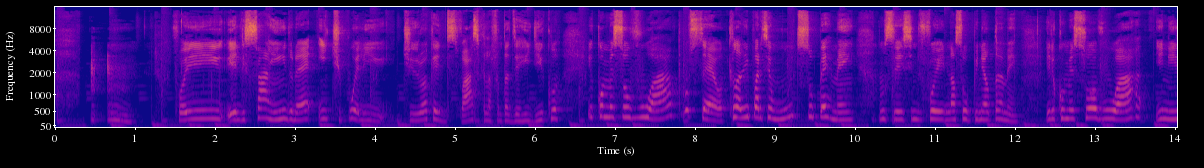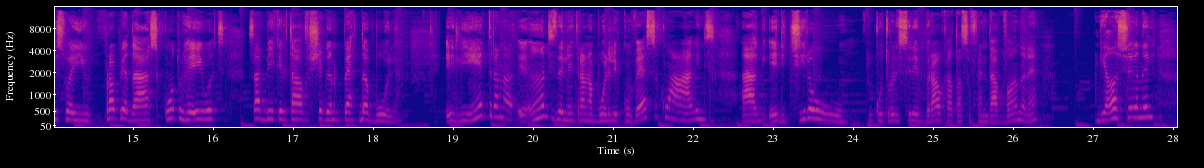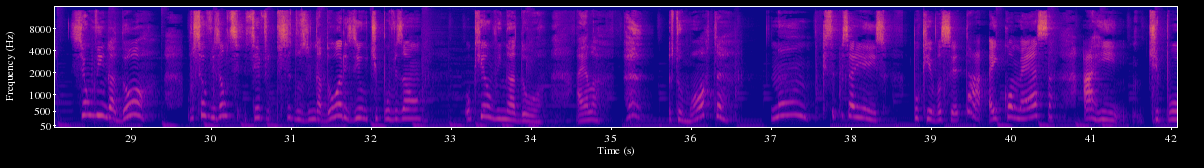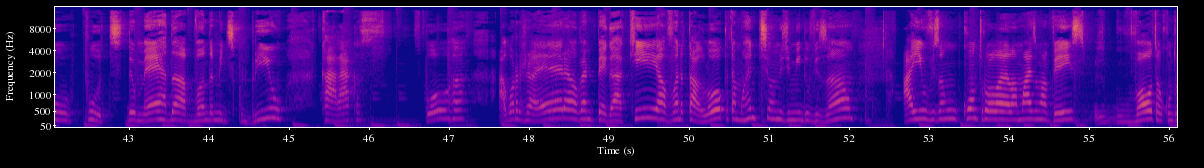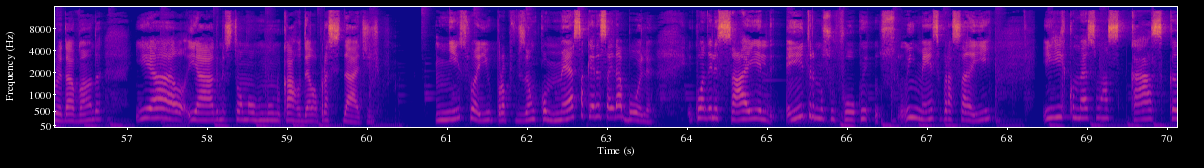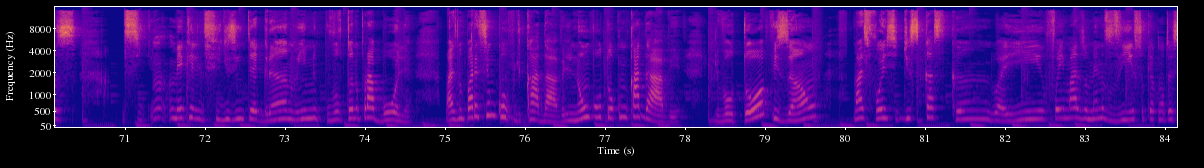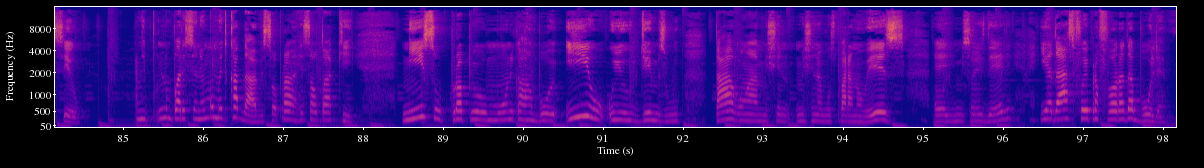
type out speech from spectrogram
foi ele saindo, né? E tipo, ele tirou aquele disfarce, aquela fantasia ridícula e começou a voar pro céu. Aquilo ali parecia muito Superman. Não sei se foi na sua opinião também. Ele começou a voar e nisso aí o próprio Darcy contra o Hayward sabia que ele tava chegando perto da bolha. Ele entra na, antes dele entrar na bolha, ele conversa com a Agnes, a, ele tira o, o controle cerebral que ela tá sofrendo da Wanda, né? E ela chega nele, você é um vingador? Você é o Visão, você é dos Vingadores? E o tipo, Visão, o que é um Vingador? Aí ela, ah, eu tô morta? Não, por que você pensaria isso? Porque você tá. Aí começa a rir, tipo, putz, deu merda, a Wanda me descobriu, caracas, porra, agora já era, vai me pegar aqui, a Wanda tá louca, tá morrendo de ciúmes de mim do Visão. Aí o Visão controla ela mais uma vez, volta ao controle da Wanda e a, e a Agnes toma o rumo no carro dela pra cidade. Nisso aí o próprio Visão começa a querer sair da bolha. E quando ele sai, ele entra no sufoco imenso para sair e começam as cascas se, meio que ele se desintegrando e voltando para a bolha. Mas não parecia um corpo de cadáver, ele não voltou como cadáver. Ele voltou, visão, mas foi se descascando aí. Foi mais ou menos isso que aconteceu. E não parecia nenhum momento cadáver, só para ressaltar aqui. Nisso, o próprio Mônica Rambeau e o, e o James Wu estavam lá mexendo, mexendo alguns paranauês é, missões dele. E a Darcy foi para fora da bolha.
